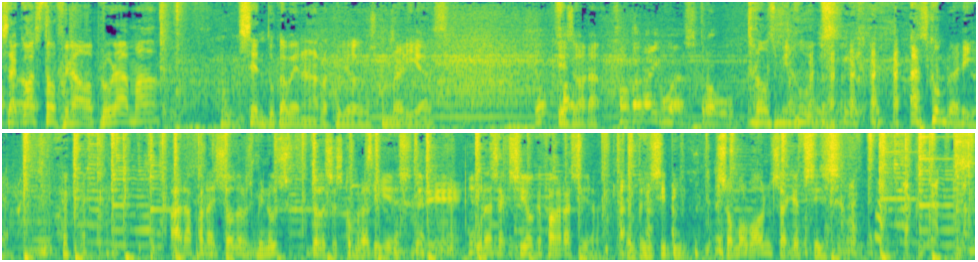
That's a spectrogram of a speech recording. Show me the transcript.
S'acosta al final del programa. Sento que venen a recollir les escombraries. Oh, És hora. Falten aigües, trobo. Dels minuts. Escombraria. Ara fan això dels minuts de les escombraries. Una secció que fa gràcia. En principi, són molt bons aquests sis.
